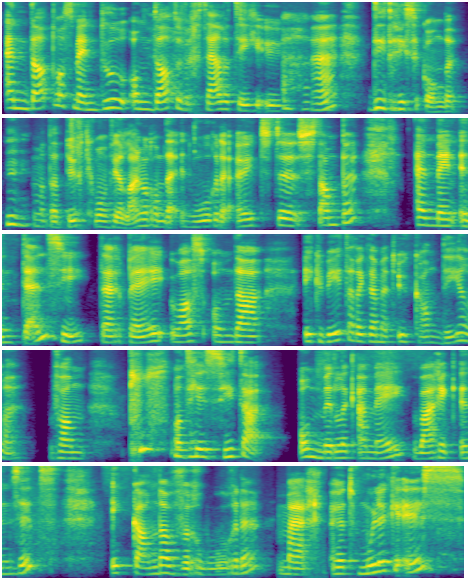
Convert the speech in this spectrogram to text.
En dat was mijn doel, om dat te vertellen tegen u. Hè? Die drie seconden. Mhm. Maar dat duurt gewoon veel langer om dat in woorden uit te stampen. En mijn intentie daarbij was omdat ik weet dat ik dat met u kan delen. Van, poef, want Mhm. je ziet dat onmiddellijk aan mij, waar ik in zit. Ik kan dat verwoorden, maar het moeilijke is,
